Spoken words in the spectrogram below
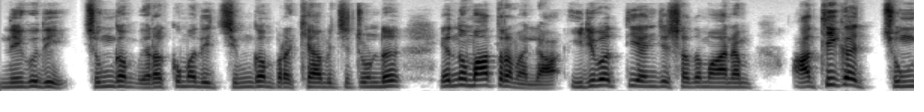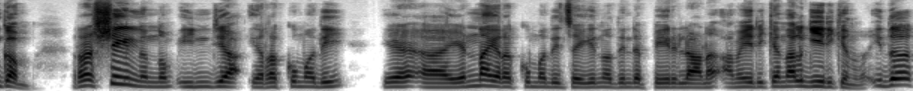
നികുതി ചുങ്കം ഇറക്കുമതി ചുങ്കം പ്രഖ്യാപിച്ചിട്ടുണ്ട്. എന്നു മാത്രമല്ല ഇരുപത്തിയഞ്ച് ശതമാനം അധിക ചുങ്കം റഷ്യയിൽ നിന്നും ഇന്ത്യ ഇറക്കുമതി എണ്ണ ഇറക്കുമതി ചെയ്യുന്നതിന്റെ പേരിലാണ് അമേരിക്ക നൽകിയിരിക്കുന്നത്. ഇത്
